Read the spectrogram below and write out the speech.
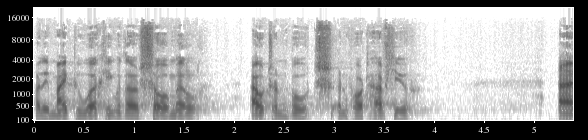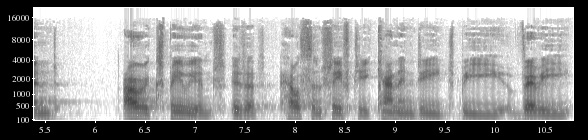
Or they might be working with our sawmill, out on boats and what have you. And our experience is that health and safety can indeed be very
